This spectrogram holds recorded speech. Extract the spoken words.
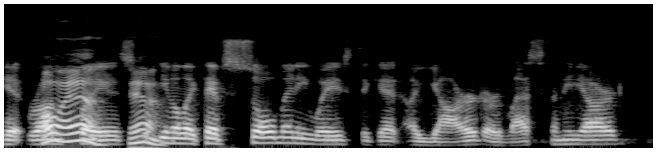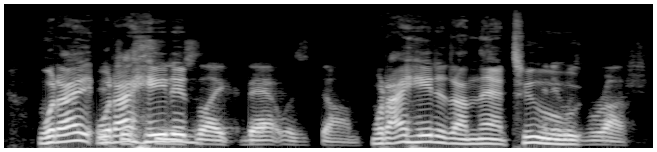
hit run oh, yeah, plays. Yeah. You know, like they have so many ways to get a yard or less than a yard. What I what I hated like that was dumb. What I hated on that too. And it was rushed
